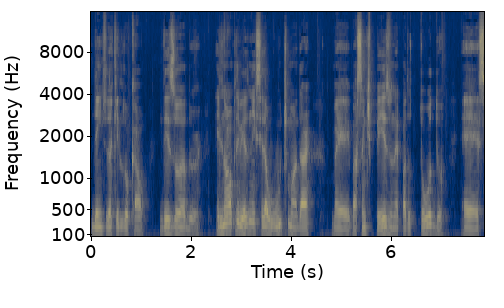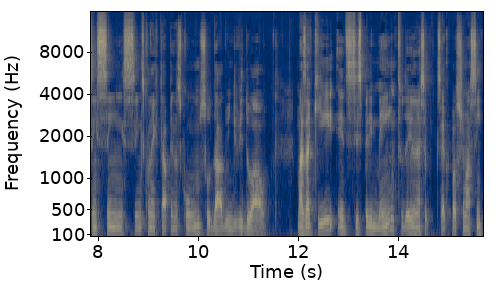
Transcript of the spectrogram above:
dentro daquele local desolador. Ele não é o primeiro nem será o último a dar é, bastante peso né, para o todo é, sem, sem, sem se conectar apenas com um soldado individual. Mas aqui, esse experimento dele, né, se, eu, se é que eu posso chamar assim,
